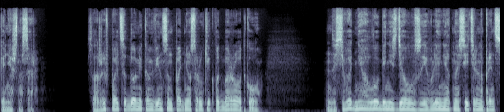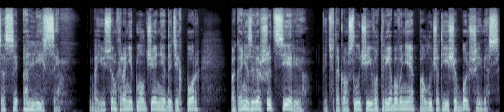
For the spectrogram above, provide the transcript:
«Конечно, сэр». Сложив пальцы домиком, Винсент поднес руки к подбородку. До сегодня Луби не сделал заявление относительно принцессы Алисы. Боюсь, он хранит молчание до тех пор, пока не завершит серию, ведь в таком случае его требования получат еще больший вес.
